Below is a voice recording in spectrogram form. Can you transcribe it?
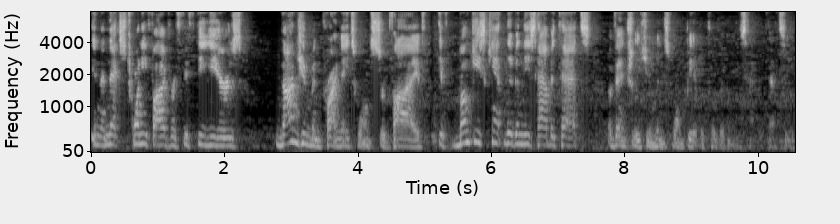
in the next 25 or 50 years, non-human primates won't survive. If monkeys can't live in these habitats, eventually humans won't be able to live in these habitats either.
